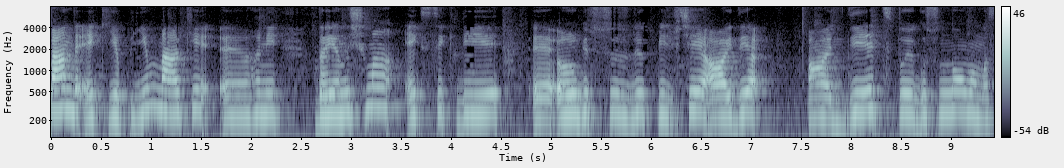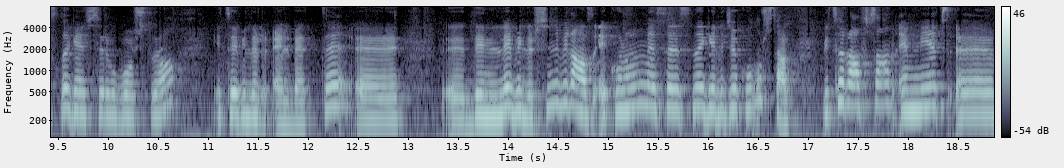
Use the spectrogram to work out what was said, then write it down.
ben de ek yapayım. Belki e, hani dayanışma eksikliği, e, örgütsüzlük, bir şeye aidiyet, aidiyet duygusunun olmaması da gençleri bu boşluğa itebilir elbette. E, e, denilebilir. Şimdi biraz ekonomi meselesine gelecek olursak bir taraftan emniyet e,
